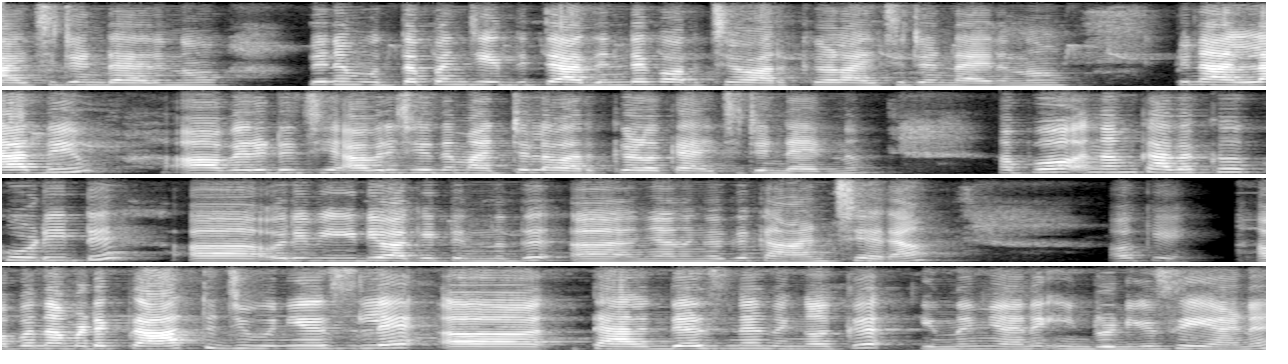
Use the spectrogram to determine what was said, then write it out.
അയച്ചിട്ടുണ്ടായിരുന്നു. പിന്നെ മുത്തപ്പൻ ചെയ്തിട്ട് അതിന്റെ കുറച്ച് വർക്കുകൾ അയച്ചിട്ടുണ്ടായിരുന്നു. പിന്നെ അല്ലാതെയും അവരുടെ അവർ ചെയ്ത മറ്റുള്ള വർക്കുകളൊക്കെ അയച്ചിട്ടുണ്ടായിരുന്നു. അപ്പോൾ നമുക്ക് അതൊക്കെ കൂടിയിട്ട് ഒരു വീഡിയോ ആക്കിയിട്ട് ഇന്നത് ഞാൻ നിങ്ങൾക്ക് കാണിച്ചു തരാം. ഓക്കെ അപ്പൊ നമ്മുടെ ക്രാഫ്റ്റ് ജൂനിയേഴ്സിലെ ടാലന്റേഴ്സിനെ നിങ്ങൾക്ക് ഇന്ന് ഞാൻ ഇൻട്രൊഡ്യൂസ് ചെയ്യാണ്.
